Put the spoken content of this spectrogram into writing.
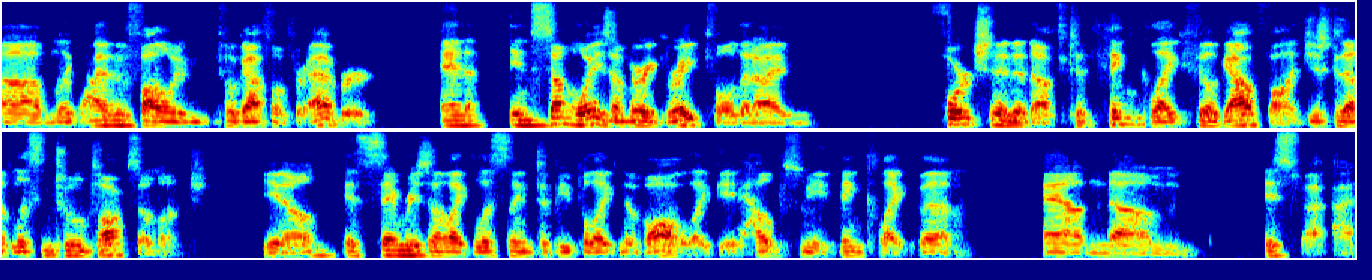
Um, like I've been following Phil Galfond forever, and in some ways i'm very grateful that i'm fortunate enough to think like Phil Galfond just because I've listened to him talk so much. You know, it's the same reason I like listening to people like Naval. Like it helps me think like them, and um, it's I,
